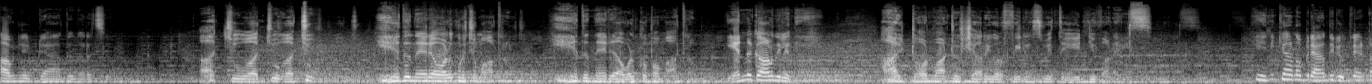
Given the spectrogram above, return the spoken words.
അവനിൽ ഭ്രാന്ത് നിറച്ചു. അച്ചു അച്ചു അച്ചു. ഏത് നേരം അവളെ കുറിച്ച് മാത്രം? ഏത് നേരം അവൾക്കൊപ്പം മാത്രം? എന്നെ കാണുന്നില്ല നീ? I don't want to share your feelings with anyone else എനിക്കാണോ ഭ്രാന്തി രുദ്രേട്ട?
